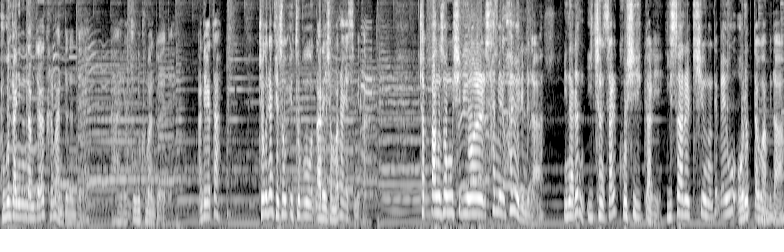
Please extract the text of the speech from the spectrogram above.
구글 다니는 남자가 그러면 안 되는데, 아, 이거 구글 그만둬야 돼. 안 되겠다. 저 그냥 계속 유튜브 나레이션만 하겠습니다. 첫 방송 12월 3일 화요일입니다. 이날은 이천쌀 고시히까리 이 쌀을 키우는데 매우 어렵다고 합니다.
